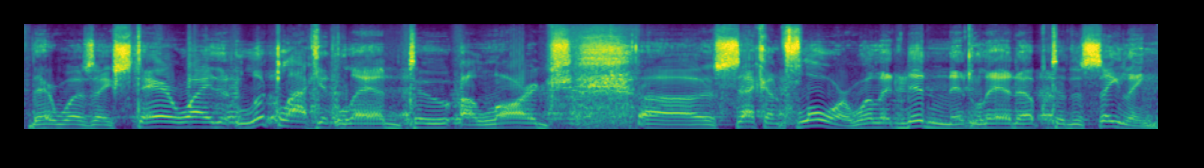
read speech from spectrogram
there was a stairway that looked like it led to a large uh, second floor floor. Well, it didn't. It led up to the ceiling.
